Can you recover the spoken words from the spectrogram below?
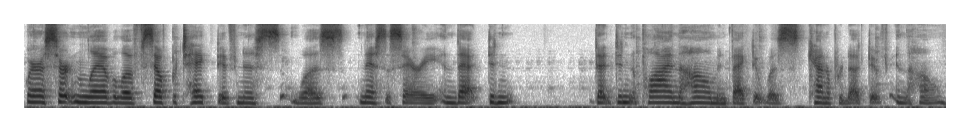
where a certain level of self-protectiveness was necessary and that didn't that didn't apply in the home. In fact it was counterproductive in the home.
